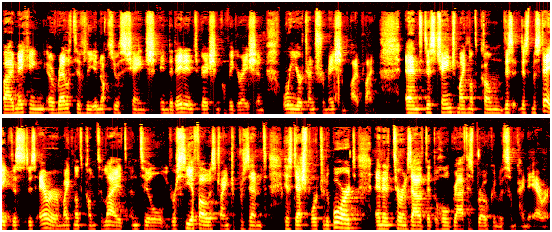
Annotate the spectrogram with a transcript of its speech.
by making a relatively innocuous change in the data integration configuration or in your transformation pipeline. And this change might not come, this, this mistake, this, this error might not come to light until your CFO is trying to present his dashboard to the board and it turns out that the whole graph is broken with some kind of error.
